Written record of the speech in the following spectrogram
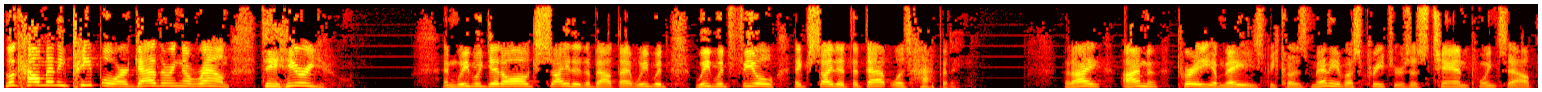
Look how many people are gathering around to hear you. And we would get all excited about that. We would, we would feel excited that that was happening. But I, I'm pretty amazed because many of us preachers, as Chan points out,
